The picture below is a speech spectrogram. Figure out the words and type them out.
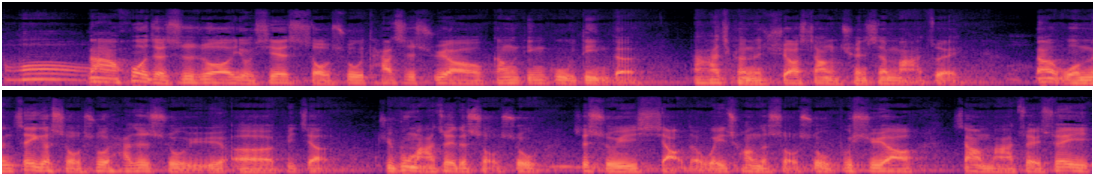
哦，那或者是说有些手术它是需要钢钉固定的。那它可能需要上全身麻醉，那我们这个手术它是属于呃比较局部麻醉的手术，是属于小的微创的手术，不需要上麻醉，所以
